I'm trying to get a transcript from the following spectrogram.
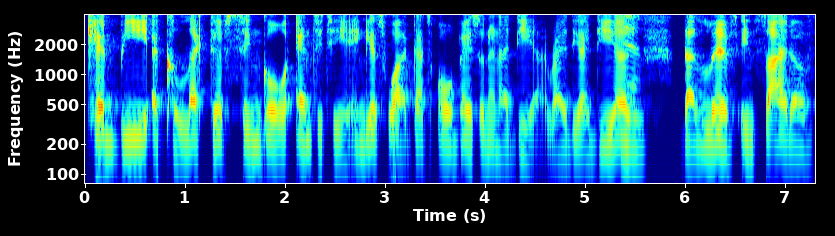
can be a collective single entity. And guess what? That's all based on an idea, right? The ideas yeah. that lived inside of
